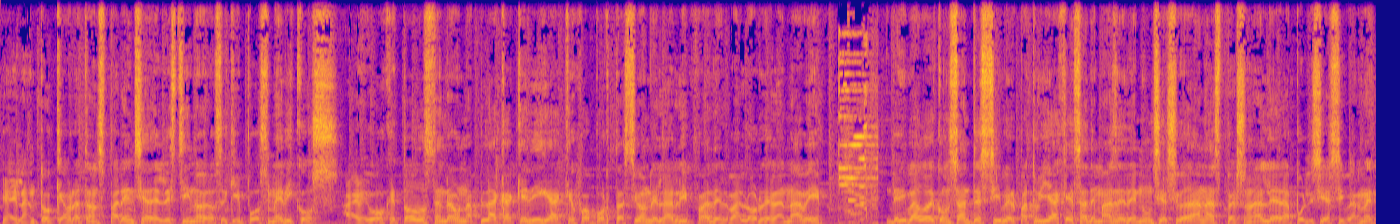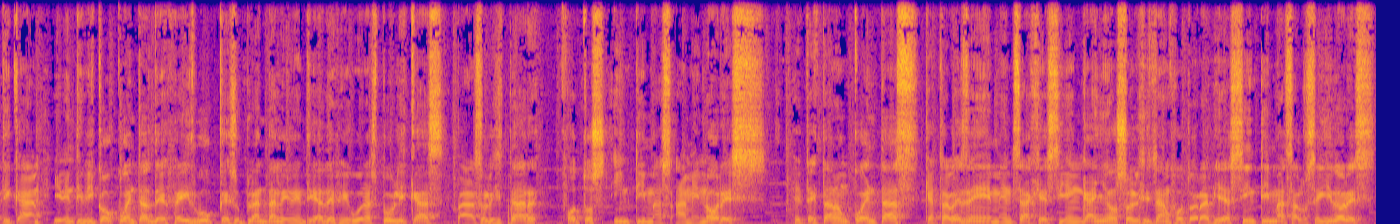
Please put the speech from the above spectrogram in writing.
y adelantó que habrá transparencia del destino de los equipos médicos. Agregó que todos tendrán una placa que diga que fue aportación de la rifa del valor de la nave. Derivado de constantes ciberpatrullajes, además de denuncias ciudadanas, personal de la Policía Cibernética identificó cuentas de Facebook que suplantan la identidad de figuras públicas para solicitar fotos íntimas a menores. Detectaron cuentas que a través de mensajes y engaños solicitan fotografías íntimas a los seguidores,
